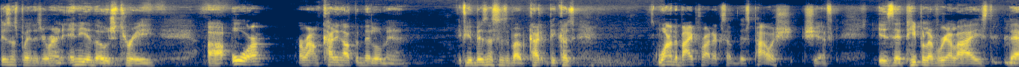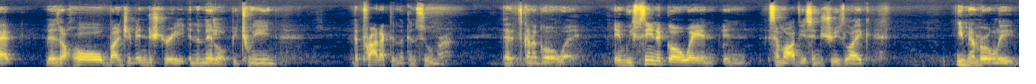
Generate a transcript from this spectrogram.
business plan is around any of those three, uh, or around cutting out the middleman, if your business is about cutting, because one of the byproducts of this power sh- shift is that people have realized that there's a whole bunch of industry in the middle between the product and the consumer, that it's going to go away. And we've seen it go away in, in some obvious industries like, you remember only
